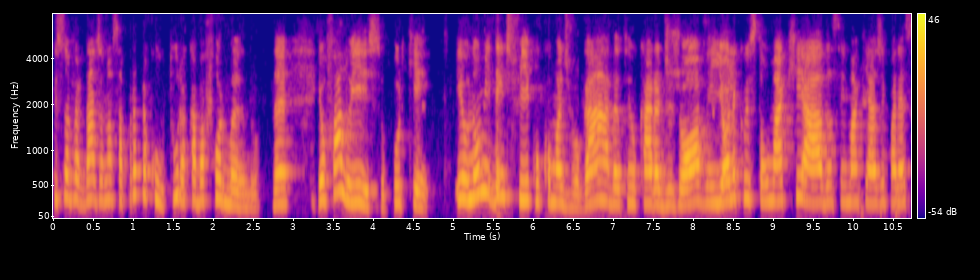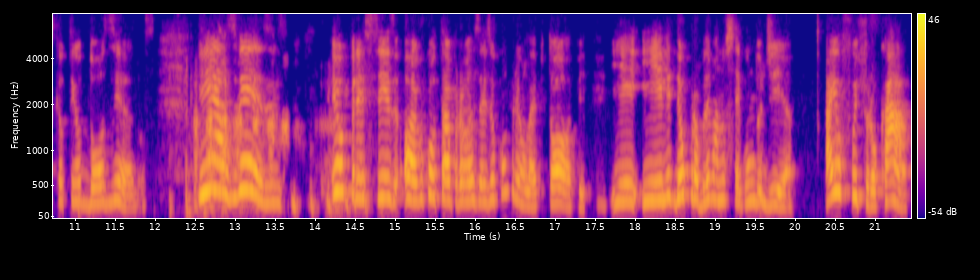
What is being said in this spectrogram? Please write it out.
Isso, na verdade, a nossa própria cultura acaba formando, né? Eu falo isso porque eu não me identifico como advogada, eu tenho cara de jovem, e olha que eu estou maquiada, sem maquiagem, parece que eu tenho 12 anos. E às vezes eu preciso. Ó, eu vou contar para vocês: eu comprei um laptop e, e ele deu problema no segundo dia. Aí eu fui trocar,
